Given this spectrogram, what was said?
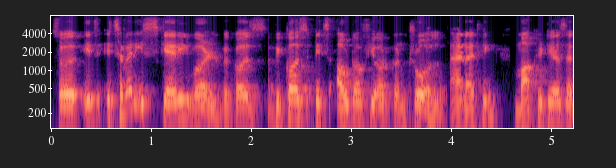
so it's, it's a very scary world because because it's out of your control. And i think marketeers are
